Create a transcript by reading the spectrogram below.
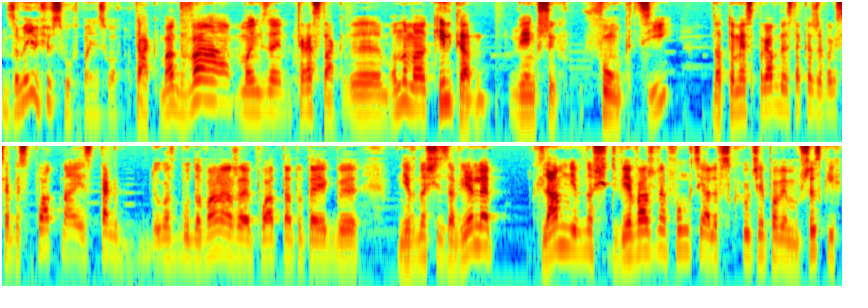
Zamienił się w słuch, panie Sławku. Tak, ma dwa, moim zdaniem, teraz tak, ona ma kilka większych funkcji, Natomiast prawda jest taka, że wersja bezpłatna jest tak rozbudowana, że płatna tutaj jakby nie wnosi za wiele. Dla mnie wnosi dwie ważne funkcje, ale w skrócie powiem o wszystkich.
